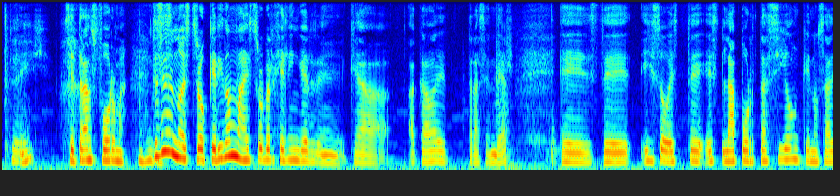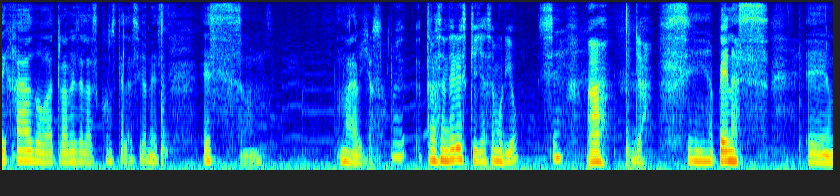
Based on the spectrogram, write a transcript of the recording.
Okay. se transforma. Entonces nuestro querido maestro Bert Hellinger, eh, que a- acaba de trascender, este hizo este es la aportación que nos ha dejado a través de las constelaciones es um, maravilloso. Eh, Trascender es que ya se murió. Sí, Ah, ya. sí, apenas eh,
